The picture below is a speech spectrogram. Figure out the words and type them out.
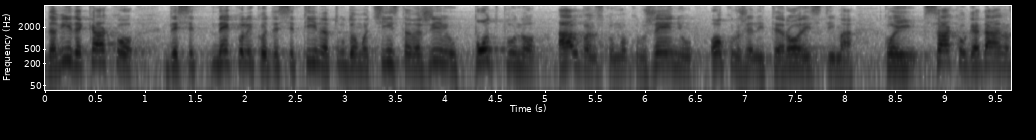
da vide kako deset, nekoliko desetina tu domoćinstava živi u potpuno albanskom okruženju, okruženi teroristima, koji svakoga dana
